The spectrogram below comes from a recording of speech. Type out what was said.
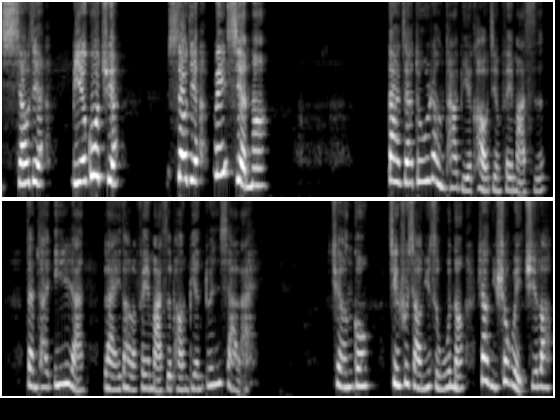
小姐，别过去！小姐，危险呢！”大家都让他别靠近菲马斯，但他依然来到了菲马斯旁边，蹲下来：“全公，请恕小女子无能，让你受委屈了。”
